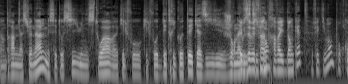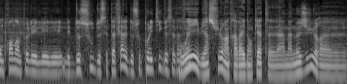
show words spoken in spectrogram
un drame national, mais c'est aussi une histoire qu'il faut, qu'il faut détricoter quasi journalistiquement. Et vous avez fait un travail d'enquête, effectivement, pour comprendre un peu les, les, les, dessous de cette affaire, les dessous politiques de cette affaire? Oui, bien sûr, un travail d'enquête à ma mesure. Euh,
